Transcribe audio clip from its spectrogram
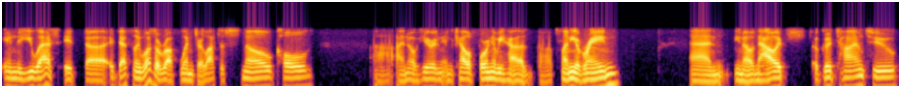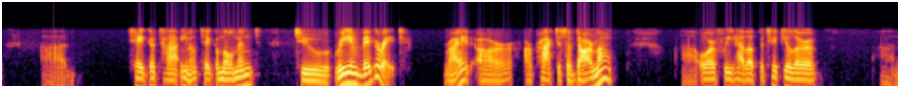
in the U.S., it uh, it definitely was a rough winter. Lots of snow, cold. Uh, I know here in, in California we had uh, plenty of rain, and you know now it's a good time to uh, take a time, you know, take a moment to reinvigorate, right, our, our practice of Dharma, uh, or if we have a particular um,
